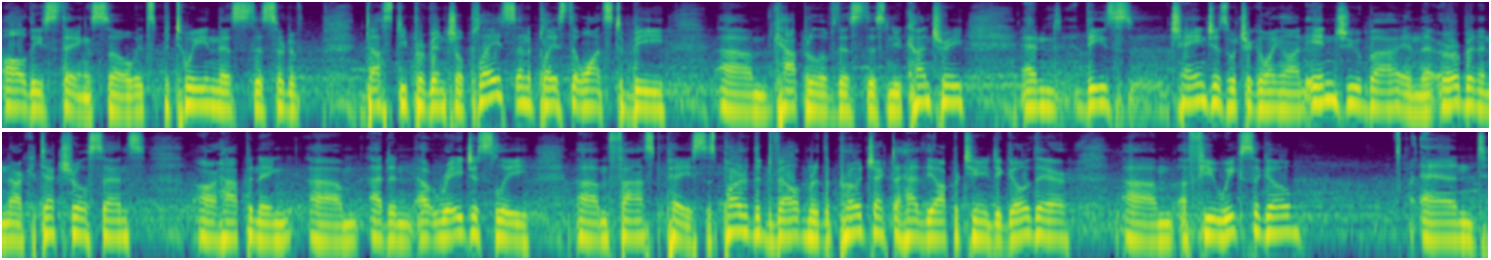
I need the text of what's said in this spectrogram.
all these things. So it's between this this sort of dusty provincial place and a place that wants to be um, capital of this this new country, and these changes which are going on in Juba in the urban and architectural sense are happening um, at an outrageously um, fast pace. As part of the development of the project, I had the opportunity to go there um, a few weeks ago, and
